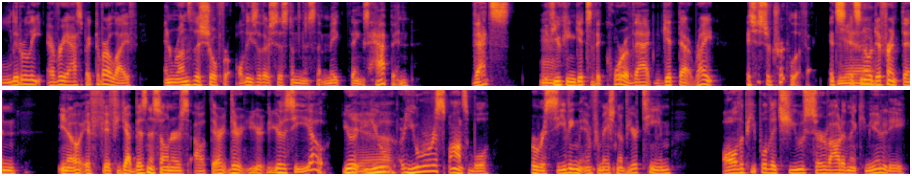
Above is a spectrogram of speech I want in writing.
literally every aspect of our life, and runs the show for all these other systems that make things happen. That's if Mm. you can get to the core of that, get that right. It's just a trickle effect. It's it's no different than you know if if you got business owners out there, they're, you're you're the CEO. You're you Yeah. you are responsible for receiving the information of your team, all the people that you serve out in the community.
